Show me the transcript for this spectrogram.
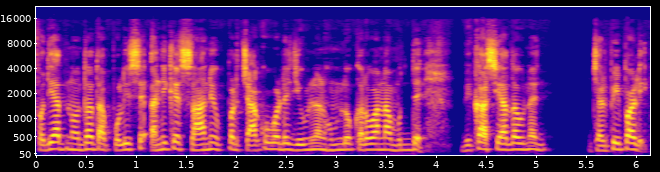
ફરિયાદ નોંધાતા પોલીસે અનિકેત સહાની ઉપર ચાકુ વડે જીવલેણ હુમલો કરવાના મુદ્દે વિકાસ યાદવને ઝડપી પાડી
